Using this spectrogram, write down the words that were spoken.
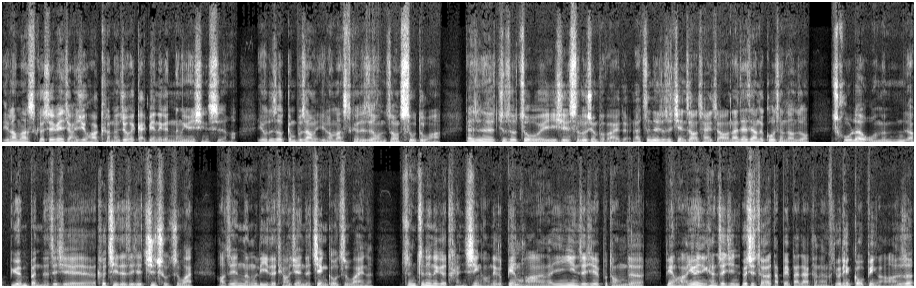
，Elon Musk 随便讲一句话，可能就会改变那个能源形势哈。有的时候跟不上 Elon Musk 的这种这种速度哈。但是呢，就是作为一些 solution provider，那真的就是见招拆招。那在这样的过程当中，除了我们呃原本的这些科技的这些基础之外，啊，这些能力的条件的建构之外呢，真正的那个弹性啊，那个变化，那因应这些不同的。变化，因为你看最近，尤其主要大被大家可能有点诟病了啊，就是说，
